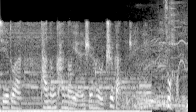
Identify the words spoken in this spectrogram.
阶段。他能看到演员身上有质感的这一面。做好人，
